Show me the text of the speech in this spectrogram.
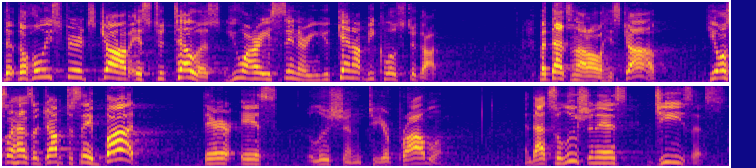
the, the Holy Spirit's job is to tell us you are a sinner and you cannot be close to God. But that's not all his job. He also has a job to say, but there is solution to your problem. And that solution is Jesus.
